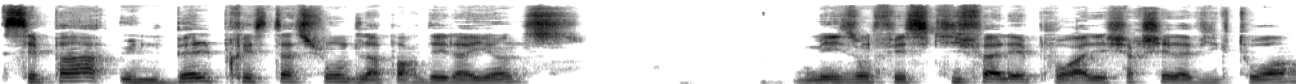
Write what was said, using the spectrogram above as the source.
C'est pas une belle prestation de la part des Lions, mais ils ont fait ce qu'il fallait pour aller chercher la victoire,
